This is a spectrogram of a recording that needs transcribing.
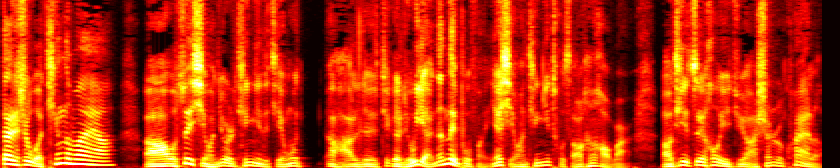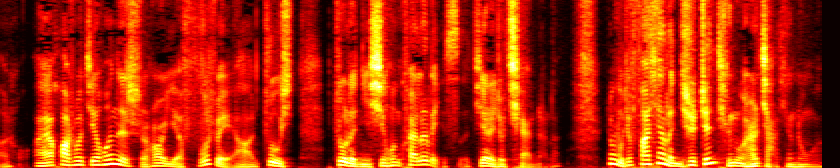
但是我听的慢呀。啊，我最喜欢就是听你的节目。啊，这这个留言的那部分也喜欢听你吐槽，很好玩。老 T 最后一句啊，生日快乐！哎，话说结婚的时候也浮水啊，祝祝了你新婚快乐了一次，接着就牵着了。那我就发现了，你是真听众还是假听众啊？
